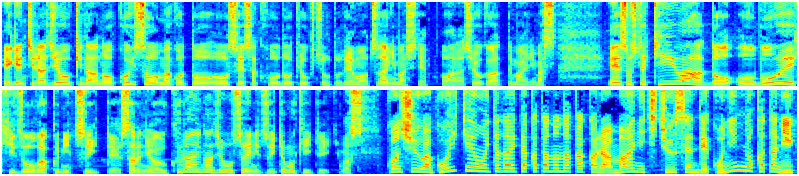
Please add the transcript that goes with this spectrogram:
えー、現地ラジオ沖縄の小磯誠政策報道局長と電話をつなぎましてお話を伺ってまいります。えー、そしてキーワード防衛費増額についてさらにはウクライナ情勢についても聞いていきます今週はご意見をいただいた方の中から毎日抽選で5人の方に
